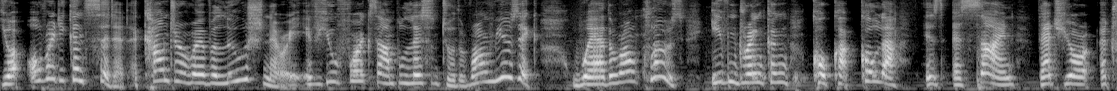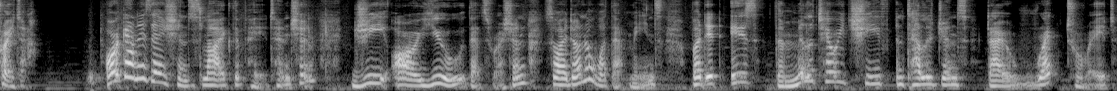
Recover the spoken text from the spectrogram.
you're already considered a counter revolutionary if you, for example, listen to the wrong music, wear the wrong clothes, even drinking Coca Cola is a sign that you're a traitor. Organizations like the Pay Attention, GRU, that's Russian, so I don't know what that means, but it is the Military Chief Intelligence Directorate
